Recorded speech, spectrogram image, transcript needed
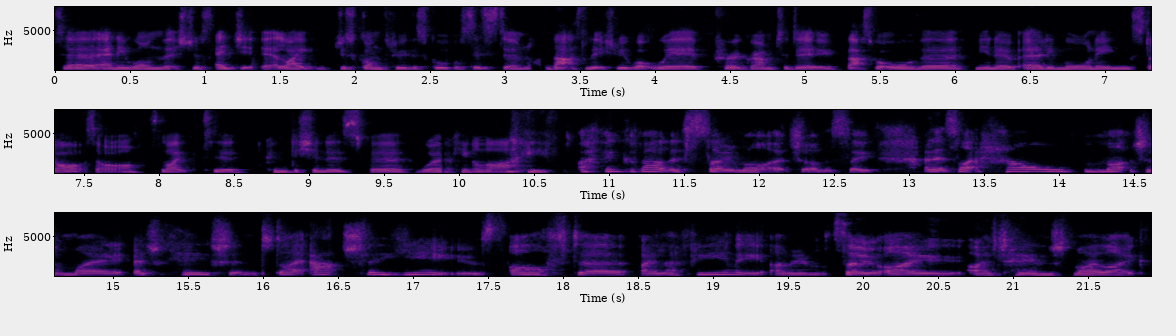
to anyone that's just edu- like just gone through the school system. That's literally what we're programmed to do. That's what all the you know early morning starts are. It's like to condition us for working life. I think about this so much, honestly, and it's like how much of my education did I actually use after I left uni? I mean, so I I changed my like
